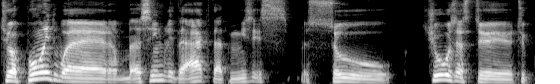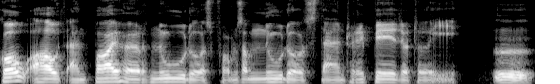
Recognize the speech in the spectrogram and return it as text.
to a point where uh, simply the act that Mrs. Su chooses to, to go out and buy her noodles from some noodle stand repeatedly mm.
